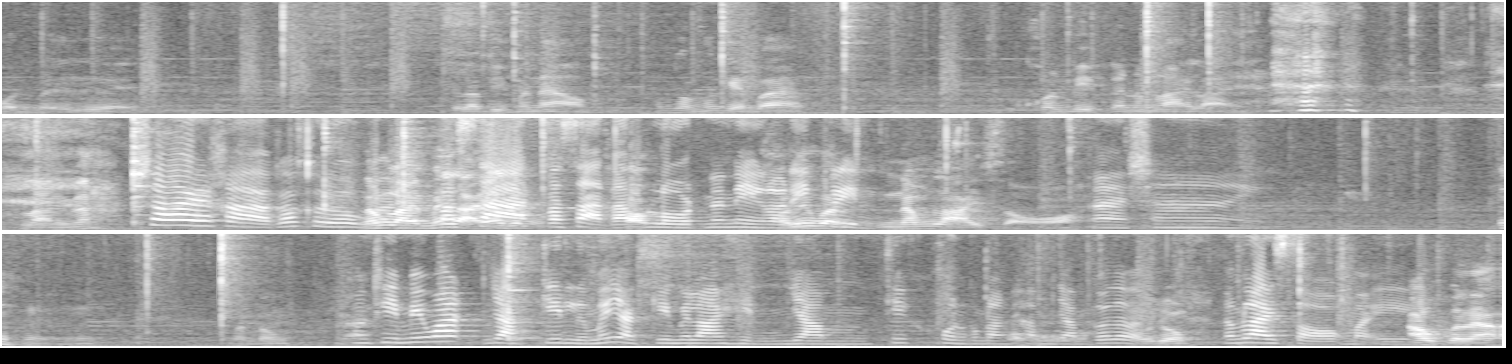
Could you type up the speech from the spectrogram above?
คนไปเรื่อยๆเวลาบีบมะนาวท่านผู้ชมสังเกตว่า คนบีบก็น้ำลายไหล ไหลไหม ใช่ค่ะก็คือน้ำลายไม่ไหลประสาทเป็นประสาทรับรสนั่นเองเราเขาได้เรียกว่ากลิ่น น้ำลายสออ่าใช่ อื้อหือ มันต้องนะ บางทีไม่ว่าอยากกินหรือไม่อยากกินเวลาเห็นยำที่คนกำลังทำยำก็จะแบบคุณผู้ชม น้ำลายสอออกมาเอง เอาไปแล้ว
